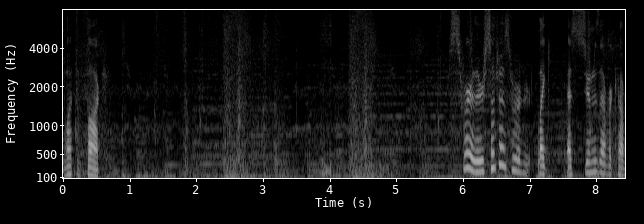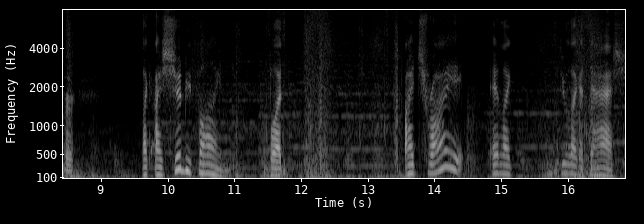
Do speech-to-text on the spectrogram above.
What the fuck? I swear, there's sometimes where, like, as soon as I recover, like, I should be fine, but I try and, like, do, like, a dash,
